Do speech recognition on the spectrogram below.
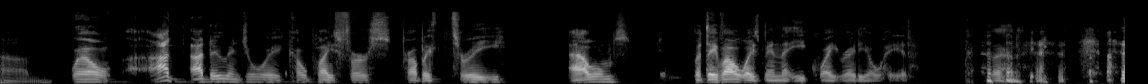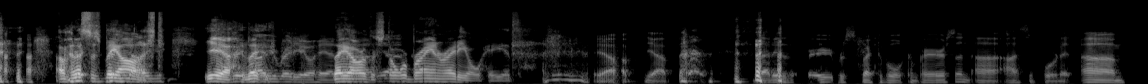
um, well i i do enjoy coldplay's first probably three albums but they've always been the equate radiohead I mean, let's just be honest. yeah, they, Radiohead. They are uh, the yeah. store brand Radiohead. Yeah, yeah, that is a very respectable comparison. Uh, I support it. Um,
